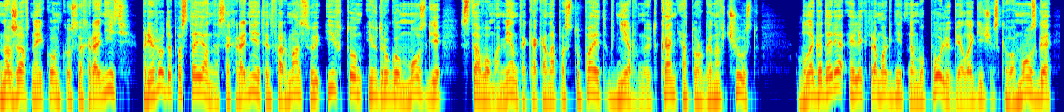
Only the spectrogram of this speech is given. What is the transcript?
Нажав на иконку «Сохранить», природа постоянно сохраняет информацию и в том, и в другом мозге с того момента, как она поступает в нервную ткань от органов чувств. Благодаря электромагнитному полю биологического мозга –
